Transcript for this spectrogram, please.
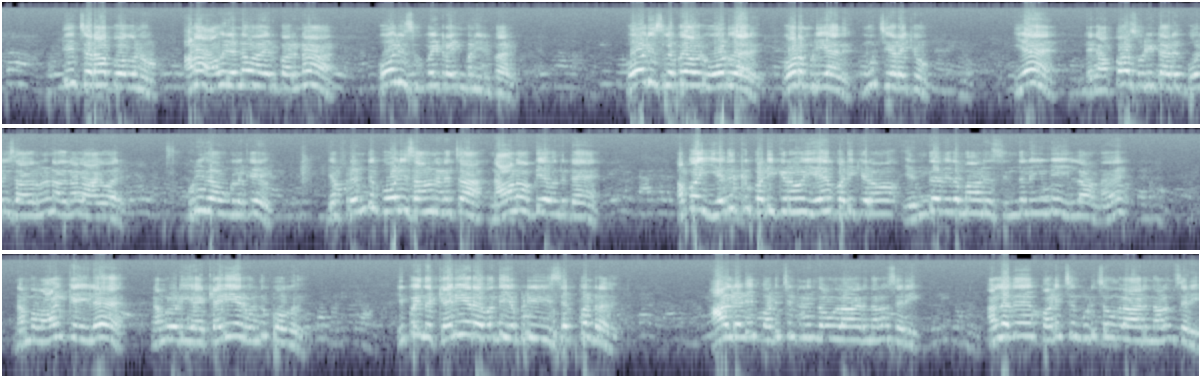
டீச்சரா போகணும். ஆனா அவர் என்னவா இருப்பாருன்னா போலீஸுக்கு போய் ட்ரெயின் பண்ணியிருப்பாரு. போலீஸ்ல போய் அவர் ஓடுவாரு. ஓட முடியாது. மூச்சு இறைக்கும். ஏன்? எங்க அப்பா சொல்லிட்டாரு போலீஸ் ஆகணும்னு அதனால ஆகுவாரு. புரியுதா உங்களுக்கு? என் ஃப்ரெண்டு போலீஸ் ஆகும் நினைச்சான் நானும் அப்படியே வந்துட்டேன். அப்போ எதுக்கு படிக்கிறோம்? ஏன் படிக்கிறோம்? எந்த விதமான சிந்தனையுமே இல்லாம நம்ம வாழ்க்கையில நம்மளுடைய கெரியர் வந்து போகுது. இப்போ இந்த கெரியரை வந்து எப்படி செட் பண்றது? ஆல்ரெடி படிச்சுட்டு இருந்தவங்களா இருந்தாலும் சரி. அல்லது படிச்சு முடிச்சவங்களா இருந்தாலும் சரி.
